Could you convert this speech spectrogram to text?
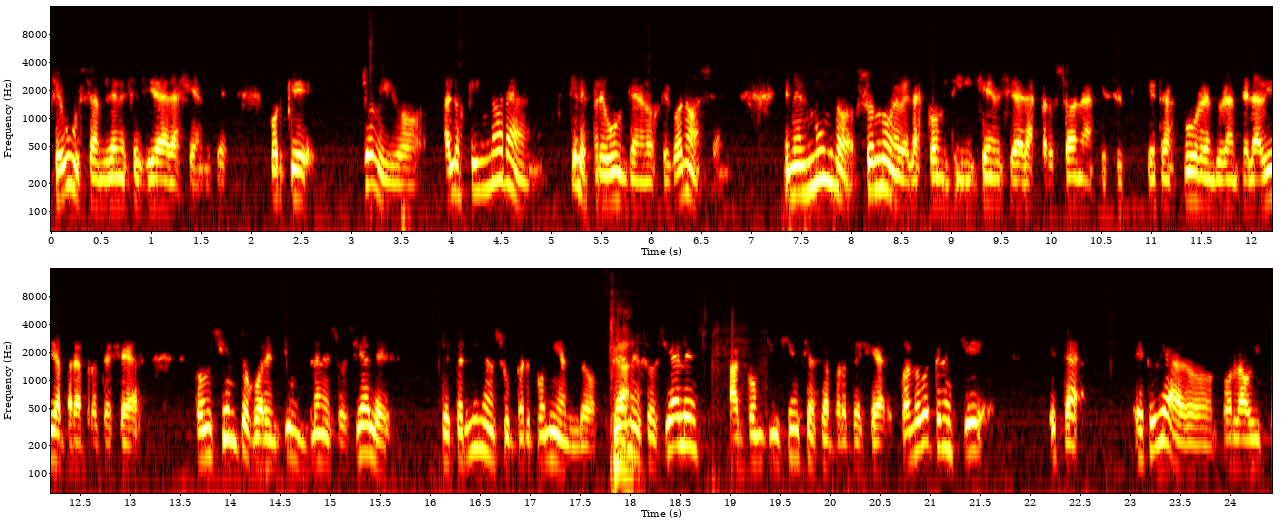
Se usan la necesidad de la gente. Porque yo digo, a los que ignoran que les pregunten a los que conocen. En el mundo son nueve las contingencias de las personas que, se, que transcurren durante la vida para proteger. Con 141 planes sociales se terminan superponiendo planes sociales a contingencias a proteger. Cuando vos tenés que, está estudiado por la OIT,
